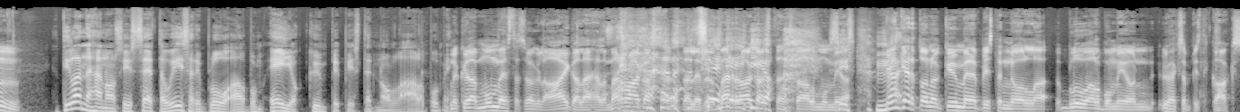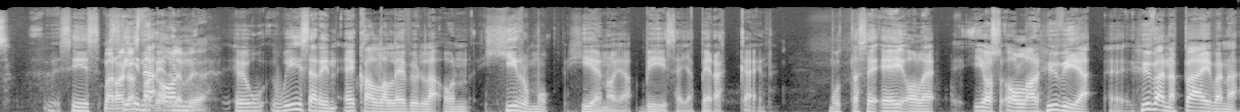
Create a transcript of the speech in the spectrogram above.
Hmm. Ja tilannehan on siis se, että Weezerin Blue Album ei ole 10.0 albumi. No kyllä mun mielestä se on kyllä aika lähellä. Mä rakastan sitä levyä. Mä rakastan sitä albumia. Siis Siis mä- Pinkerton on 10.0, Blue-albumi on 9.2. siis Mä rakastan siinä on, levyjä. Weezerin ekalla levyllä on hirmu hienoja biisejä peräkkäin. Mutta se ei ole, jos ollaan hyviä, hyvänä päivänä,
